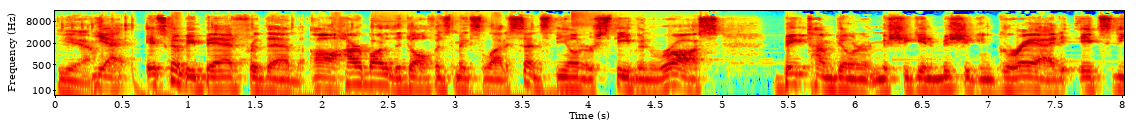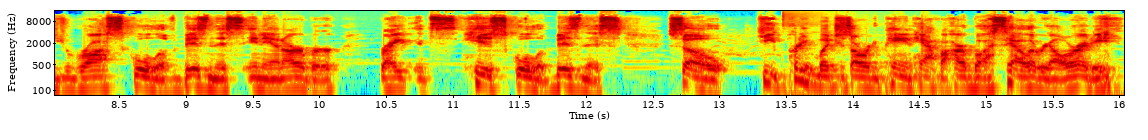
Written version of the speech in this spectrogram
Yeah. Yeah, it's going to be bad for them. Uh, Harbaugh to the Dolphins makes a lot of sense. The owner, Stephen Ross, big time donor at Michigan, Michigan grad. It's the Ross School of Business in Ann Arbor, right? It's his school of business. So he pretty much is already paying half a Harbaugh salary already.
